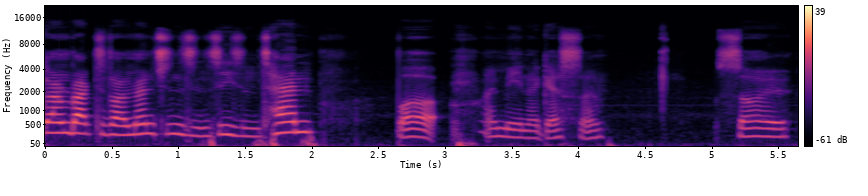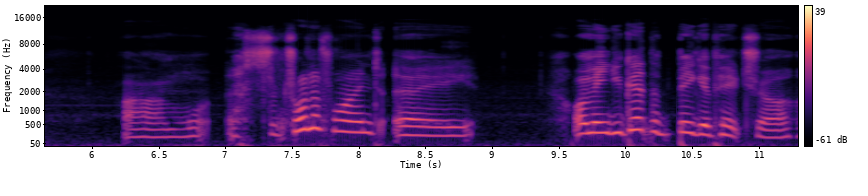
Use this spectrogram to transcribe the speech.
going back to dimensions in season 10 but I mean I guess so so Um, what, so I'm trying to find a. I mean, you get the bigger picture.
